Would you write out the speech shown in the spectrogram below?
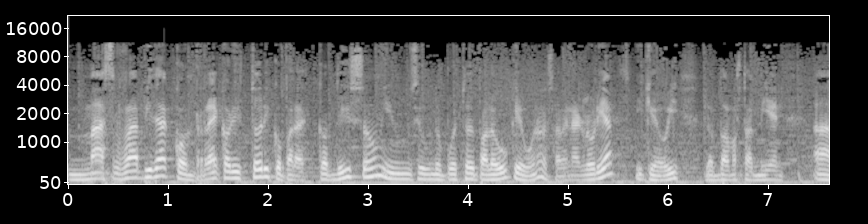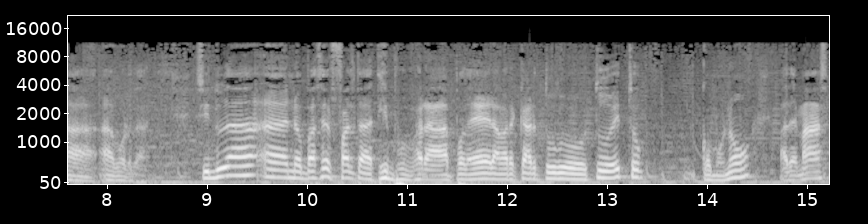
más rápida con récord histórico para Scott Dixon y un segundo puesto de Palou que bueno, saben a gloria y que hoy los vamos también a, abordar. Sin duda eh, nos va a hacer falta tiempo para poder abarcar todo, todo esto, como no, Además,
